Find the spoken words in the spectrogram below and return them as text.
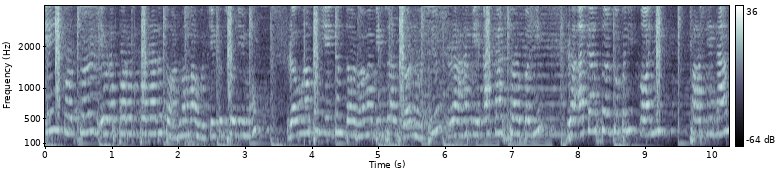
यही कल्चर एउटा परम्परा र धर्ममा हुर्केको छोरी हुँ र उहाँ पनि एकदम धर्ममा विश्वास गर्नुहुन्थ्यो र हामी आकाश सर पनि र आकाश सरको पनि कनेक्ट फाप्ने नाम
